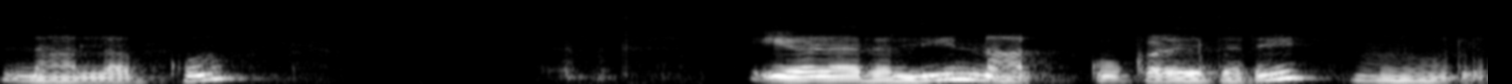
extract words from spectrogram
ನಾಲ್ಕು. ಏಳರಲ್ಲಿ ನಾಲ್ಕು ಕಳೆದರೆ ಮೂರು.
